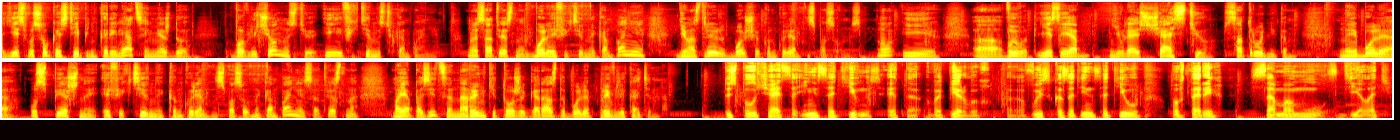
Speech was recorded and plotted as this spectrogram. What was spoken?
есть высокая степень корреляции между вовлеченностью и эффективностью компании. Ну и, соответственно, более эффективные компании демонстрируют большую конкурентоспособность. Ну и э, вывод. Если я являюсь частью, сотрудником наиболее успешной, эффективной, конкурентоспособной компании, соответственно, моя позиция на рынке тоже гораздо более привлекательна. То есть, получается, инициативность — это, во-первых, э, высказать инициативу, во-вторых, самому сделать,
